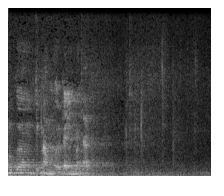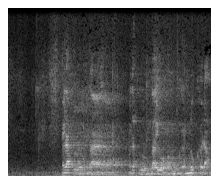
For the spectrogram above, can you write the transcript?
nút chức năng ở trên máy cắt. Máy cắt của chúng ta, máy cắt của chúng ta gồm có một cái nút khởi động.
